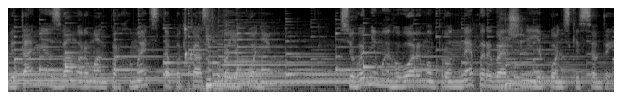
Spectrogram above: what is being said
вітання. З вами Роман Пархомець та подкаст про Японію. Сьогодні ми говоримо про неперевершені японські сади.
